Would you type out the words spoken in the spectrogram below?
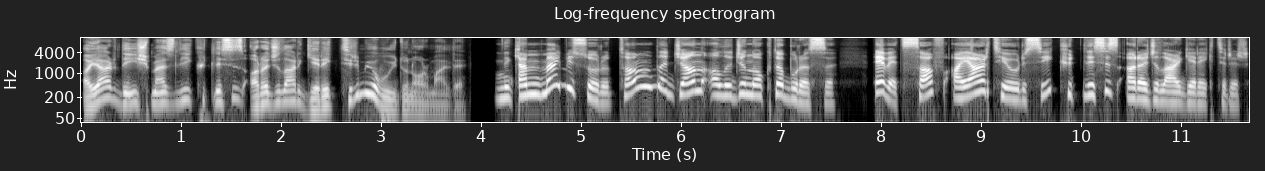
Ayar değişmezliği kütlesiz aracılar gerektirmiyor muydu normalde? Mükemmel bir soru. Tam da can alıcı nokta burası. Evet, saf ayar teorisi kütlesiz aracılar gerektirir.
